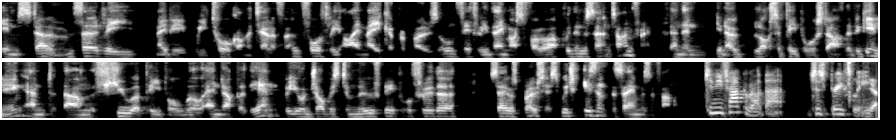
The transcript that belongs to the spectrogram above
in stone. Thirdly, maybe we talk on the telephone. Fourthly, I make a proposal. And fifthly, they must follow up within a certain time frame. And then, you know, lots of people will start at the beginning and um, fewer people will end up at the end. But your job is to move people through the sales process, which isn't the same as a funnel. Can you talk about that just briefly? Yeah.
